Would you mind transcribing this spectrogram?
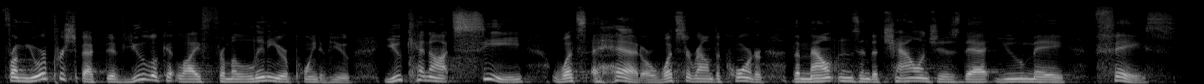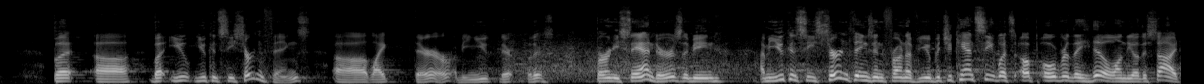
from your perspective, you look at life from a linear point of view. You cannot see what's ahead or what's around the corner, the mountains and the challenges that you may face. But, uh, but you, you can see certain things, uh, like there. I mean, you, there, well, there's Bernie Sanders. I mean, I mean, you can see certain things in front of you, but you can't see what's up over the hill on the other side.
